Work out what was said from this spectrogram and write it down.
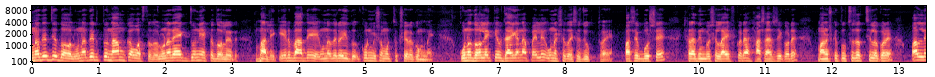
ওনাদের যে দল ওনাদের তো নাম কাওয়াস্তা দল ওনারা একজনই একটা দলের মালিক। এর বাদে ওনাদের ওই কর্মী সমর্থক সেরকম নাই। কোনো দলে কেউ জায়গা না পাইলে ওনার সাথে এসে যুক্ত হয়। পাশে বসে সারাদিন বসে লাইভ করে, হাসাহাসি করে, মানুষকে তুচ্ছ যাচ্ছিল করে। পারলে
